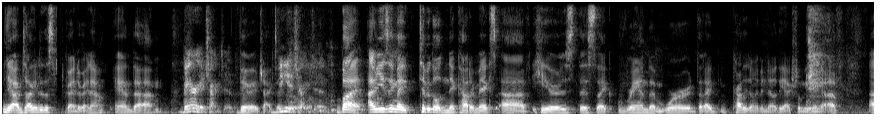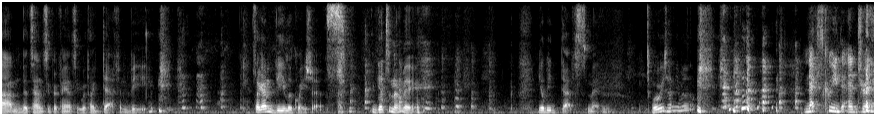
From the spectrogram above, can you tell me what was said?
Yeah, I'm talking to this Grindr right now, and um, Very attractive. very attractive. V attractive. But I'm using my typical Nick Cotter mix of here's this like random word that I probably don't even know the actual meaning of. Um, that sounds super fancy with like def and V. it's like I'm V loquacious. Get to know me. You'll be deaf smitten. What were we talking about? Next queen to entrance.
